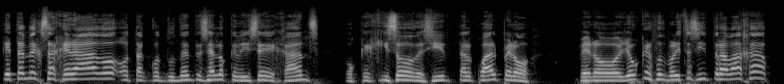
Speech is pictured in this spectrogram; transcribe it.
qué tan exagerado o tan contundente sea lo que dice Hans o qué quiso decir tal cual, pero, pero yo creo que el futbolista sí trabaja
